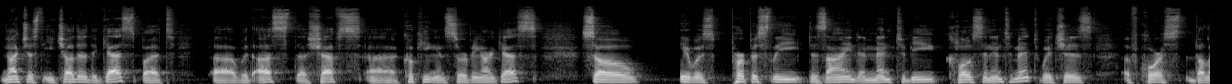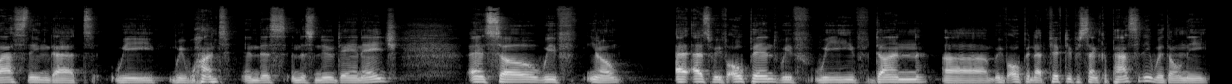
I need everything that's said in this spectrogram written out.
not just each other, the guests, but uh, with us, the chefs, cooking and serving our guests. So it was purposely designed and meant to be close and intimate, which is, of course, the last thing that we we want in this in this new day and age. And so we've, you know, as we've opened, we've we've done uh, we've opened at fifty percent capacity with only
